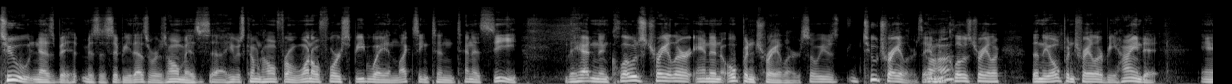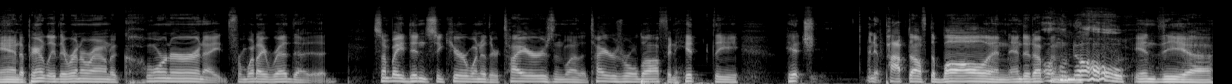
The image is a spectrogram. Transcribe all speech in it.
to Nesbit, Mississippi. That's where his home is. Uh, he was coming home from 104 Speedway in Lexington, Tennessee. They had an enclosed trailer and an open trailer. So he was two trailers. They had an Uh-huh. enclosed trailer, then the open trailer behind it. And apparently they ran around a corner, and I, from what I read, uh, somebody didn't secure one of their tires, and one of the tires rolled off and hit the hitch, and it popped off the ball and ended up Oh in, no! in the uh,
